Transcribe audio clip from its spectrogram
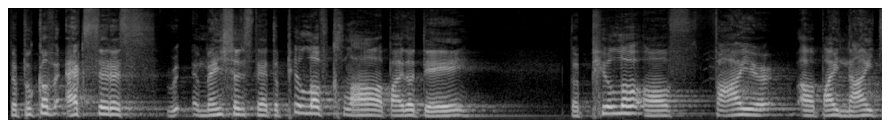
The book of Exodus mentions that the pillar of cloud by the day, the pillar of fire uh, by night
